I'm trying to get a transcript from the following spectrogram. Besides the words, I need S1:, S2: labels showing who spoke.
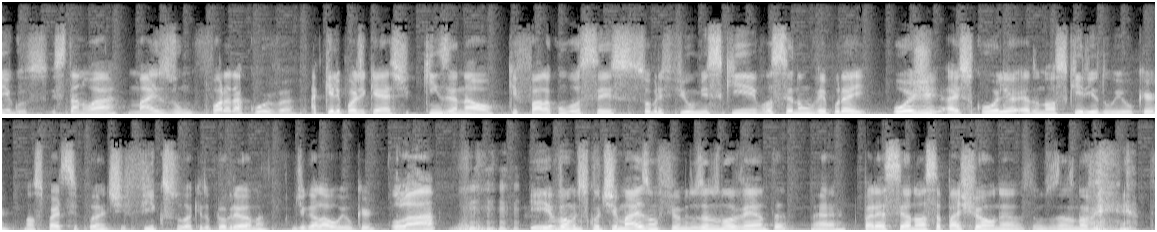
S1: amigos, está no ar mais um Fora da Curva, aquele podcast quinzenal que fala com vocês sobre filmes que você não vê por aí. Hoje a escolha é do nosso querido Wilker, nosso participante fixo aqui do programa. Diga lá, Wilker.
S2: Olá.
S1: e vamos discutir mais um filme dos anos 90, né? Parece ser a nossa paixão, né? O filme dos anos 90.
